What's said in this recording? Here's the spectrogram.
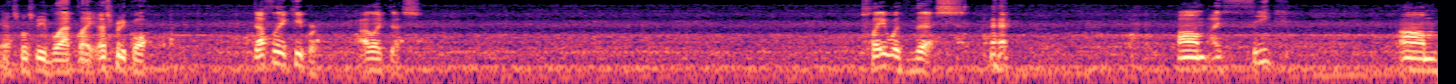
Yeah, it's supposed to be black light. That's pretty cool. Definitely a keeper. I like this. Play with this. um, I think um,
